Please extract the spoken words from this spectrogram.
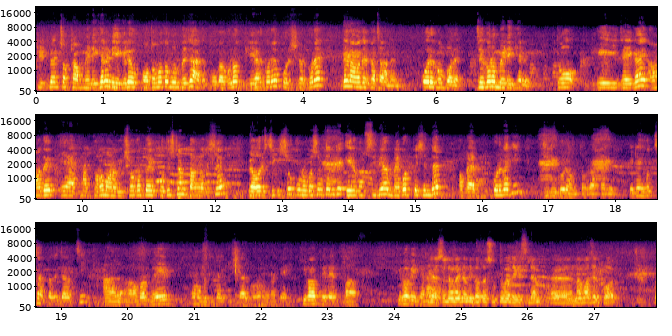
ট্রিটমেন্ট সব মেডিকেলে নিয়ে গেলেও প্রথমত বলবে যে আগে পোকাগুলো ক্লিয়ার করে, পরিষ্কার করে দেন আমাদের কাছে আনেন। ওরকম বলে যে কোনো মেডিকেলে তো এই জায়গায় আমাদের এই একমাত্র মানবিক সহযোগিতার প্রতিষ্ঠান বাংলাদেশে ব্যবহারিক চিকিৎসা ও পুনর্বাসন কেন্দ্রে এরকম সিভিয়ার ম্যাগট পেশেন্টদের আমরা অ্যাপ্রুভ করে থাকি জিডি করে আনতে হবে আপনাদের। এটাই হচ্ছে আপনাদের জানাচ্ছি। আর আমার ভাইয়ের অনুভূতিটা একটু শেয়ার করুন ওনাকে কীভাবে পেলেন বা কীভাবে এখানে আসলে ওনাকে আমি গত শুক্রবার দেখেছিলাম নামাজের পর। তো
